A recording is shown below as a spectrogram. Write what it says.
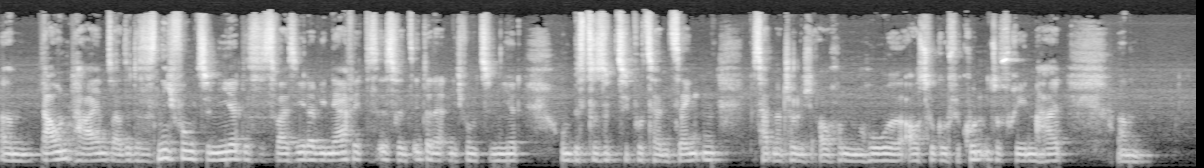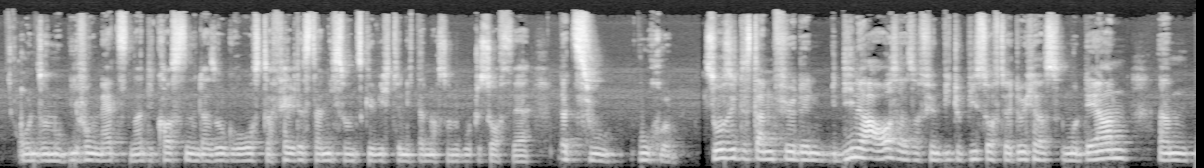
ähm, Downtimes, also dass es nicht funktioniert, das ist, weiß jeder, wie nervig das ist, wenn das Internet nicht funktioniert, um bis zu 70 Prozent senken. Das hat natürlich auch eine hohe Auswirkung für Kundenzufriedenheit. Ähm, und so ein Mobilfunknetz, ne, die Kosten sind da so groß, da fällt es dann nicht so ins Gewicht, wenn ich dann noch so eine gute Software dazu buche. So sieht es dann für den Bediener aus, also für ein B2B-Software durchaus modern ähm,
